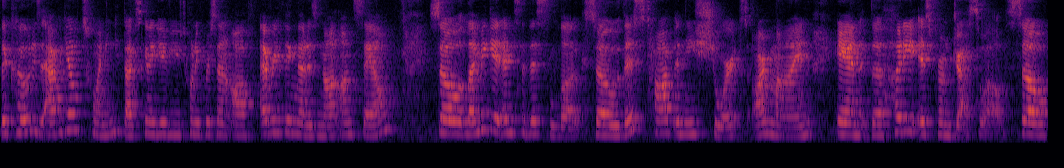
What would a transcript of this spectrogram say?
The code is Abigail20. That's going to give you 20% off everything that is not on sale. So let me get into this look. So this top and these shorts are mine and the hoodie is from Dresswel. So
